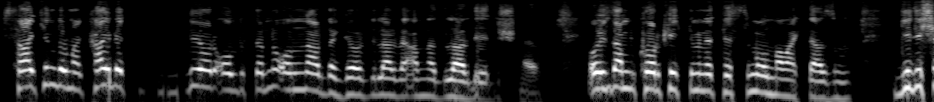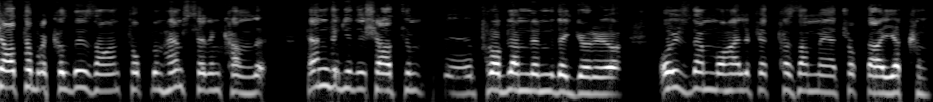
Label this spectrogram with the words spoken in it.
sakin durmak, kaybediyor olduklarını onlar da gördüler ve anladılar diye düşünüyorum. O yüzden bu korku iklimine teslim olmamak lazım. Gidişata bakıldığı zaman toplum hem serin kanlı hem de gidişatın e, problemlerini de görüyor. O yüzden muhalefet kazanmaya çok daha yakın.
